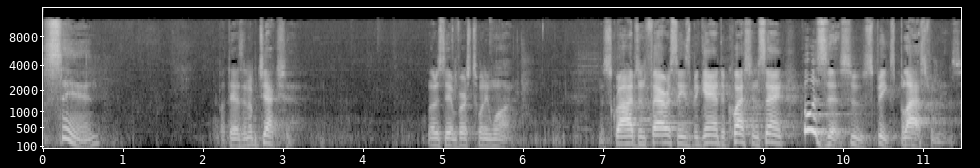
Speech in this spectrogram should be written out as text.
sin, but there's an objection. Notice it in verse 21. The scribes and Pharisees began to question, saying, Who is this who speaks blasphemies?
